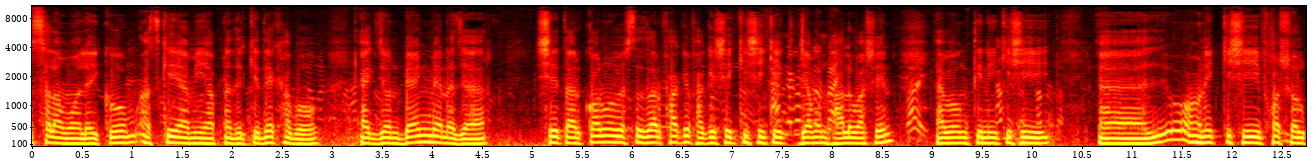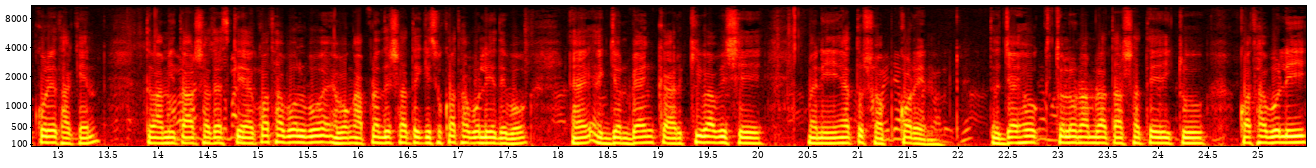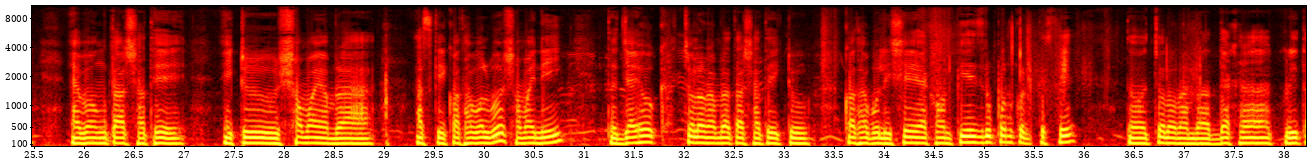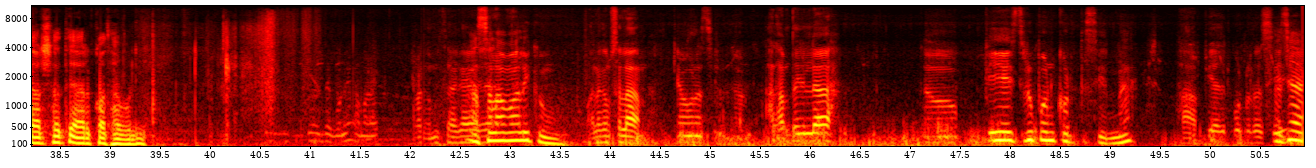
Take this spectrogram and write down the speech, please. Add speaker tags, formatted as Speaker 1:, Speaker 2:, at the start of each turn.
Speaker 1: আসসালামু আলাইকুম। আজকে আমি আপনাদেরকে দেখাবো একজন ব্যাংক ম্যানেজার। সে তার কর্মব্যস্ততার ফাঁকে ফাঁকে সে কৃষিকে যেমন ভালোবাসেন এবং তিনি কৃষি অনেক কৃষি ফসল করে থাকেন। তো আমি তার সাথে আজকে কথা বলব এবং আপনাদের সাথে কিছু কথা বলিয়ে দেব। একজন ব্যাংকার কীভাবে সে মানে এত সব করেন। তো যাই হোক, চলুন আমরা তার সাথে একটু কথা বলি এবং তার সাথে একটু সময় আমরা আজকে কথা বলব সময় নেই। তো যাই হোক চলুন আমরা তার সাথে একটু কথা বলি। সে এখন পেঁয়াজ রোপণ করতেছে। তো চলুন আমরা দেখা করি তার সাথে আর কথা বলি।
Speaker 2: আসসালামু আলাইকুম।
Speaker 3: ওয়ালাইকুম সালাম।
Speaker 2: কেমন আছেন?
Speaker 3: আলহামদুলিল্লাহ।
Speaker 2: তো পেঁয়াজ রোপণ করতেছেন না?
Speaker 3: হ্যাঁ পেঁয়াজ পোট করেছি
Speaker 2: আচ্ছা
